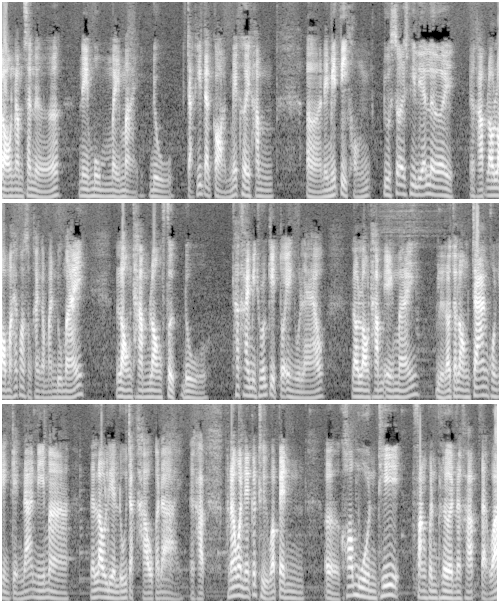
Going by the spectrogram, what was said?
ลองนำเสนอในมุมใหม่ ๆ ดู จากที่แต่ก่อนไม่เคยทำในมิติของ user experience เลยนะครับ เราลองมาให้ความสำคัญกับมันดูไหม ลองทำลองฝึกดู ถ้าใครมีธุรกิจตัวเองอยู่แล้ว เราลองทำเองไหม หรือเราจะลองจ้างคนเก่งๆ ด้านนี้มา แล้วเราเรียนรู้จากเขาก็ได้นะครับ เพราะนั้นวันนี้ก็ถือว่าเป็น ข้อมูลที่ฟังเพลินๆนะครับ แต่ว่า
